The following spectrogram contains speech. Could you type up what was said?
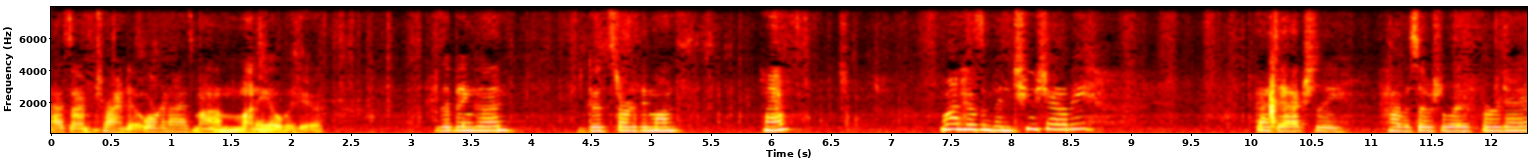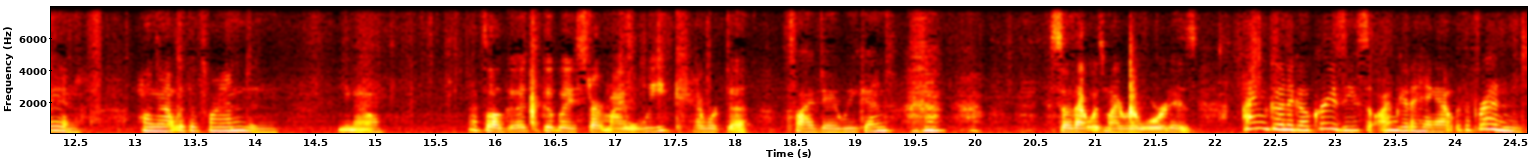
as I'm trying to organize my money over here? Has it been good? Good start of the month? Huh? Mine hasn't been too shabby. Got to actually have a social life for a day and hung out with a friend and, you know, that's all good. It's a good way to start my week. I worked a five-day weekend. so that was my reward is I'm going to go crazy, so I'm going to hang out with a friend.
